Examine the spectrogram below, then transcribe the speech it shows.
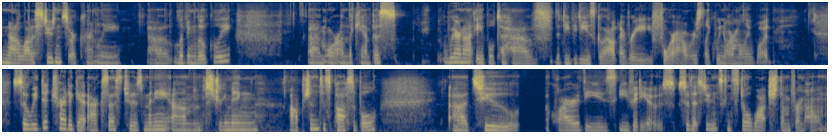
not a lot of students are currently uh, living locally um, or on the campus, we're not able to have the DVDs go out every four hours like we normally would. So we did try to get access to as many um, streaming options as possible uh, to acquire these e-videos so that students can still watch them from home.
